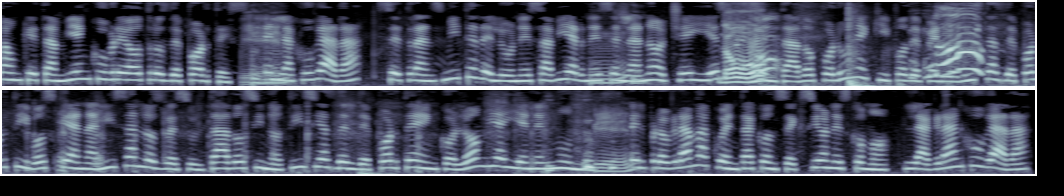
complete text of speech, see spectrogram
aunque también cubre otros deportes. Bien. En la jugada, se transmite de lunes a viernes en la noche y es No. presentado por un equipo de periodistas deportivos que analizan los resultados y noticias del deporte en Colombia y en el mundo. Bien. El programa cuenta con secciones como La Gran Jugada,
